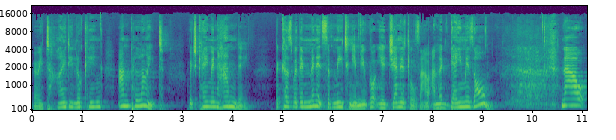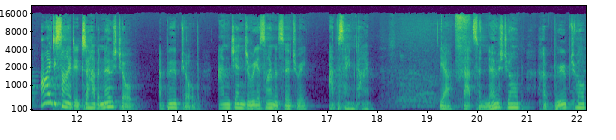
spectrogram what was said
very tidy looking, and polite, which came in handy because within minutes of meeting him, you've got your genitals out and the game is on. now, I decided to have a nose job, a boob job, and gender reassignment surgery at the same time. Yeah, that's a nose job, a boob job,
